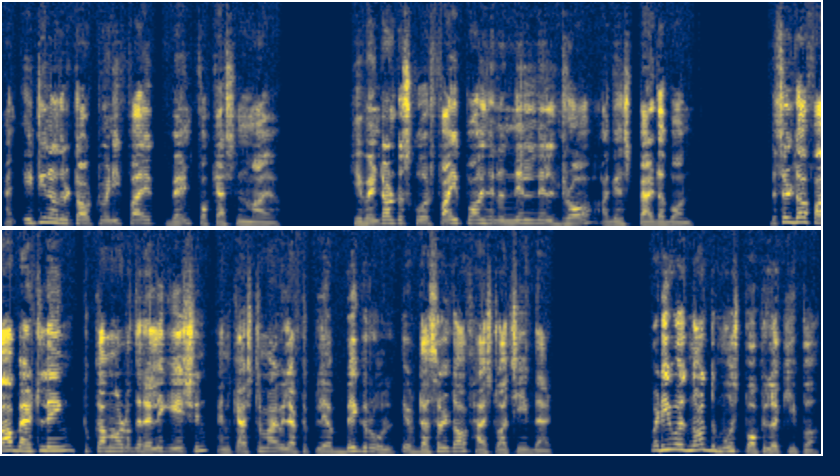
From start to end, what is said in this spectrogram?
and 18 out of the top 25 went for Kastenmeier. He went on to score 5 points in a nil-nil draw against Paderborn. Dusseldorf are battling to come out of the relegation and Kastenmeier will have to play a big role if Dusseldorf has to achieve that. But he was not the most popular keeper.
